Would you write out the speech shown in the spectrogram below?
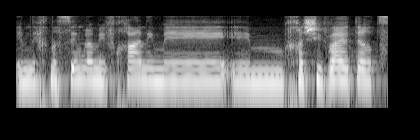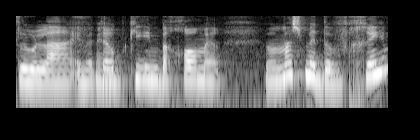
הם נכנסים למבחן עם, עם חשיבה יותר צלולה, הם יותר בקיאים בחומר, ממש מדווחים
